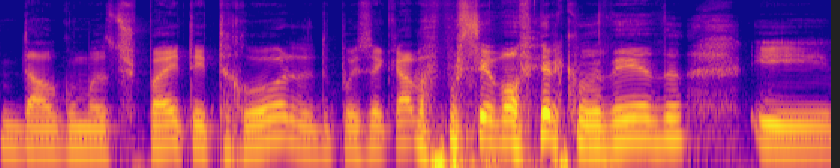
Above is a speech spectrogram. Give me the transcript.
de alguma suspeita e terror, depois acaba por se envolver com o dedo e,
